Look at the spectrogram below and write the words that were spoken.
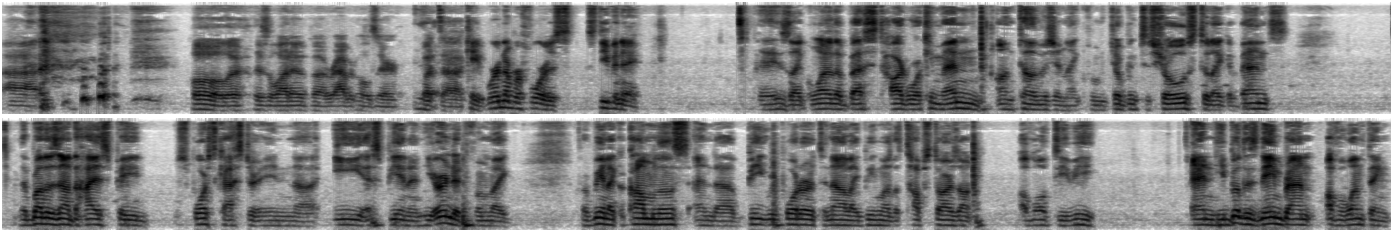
Uh, oh, there's a lot of uh, rabbit holes there. But uh, okay, word number four is Stephen A. He's like one of the best hardworking men on television, like from jumping to shows to like events. The brother's not the highest paid sportscaster in uh, ESPN, and he earned it from like for being like a columnist and a beat reporter to now like being one of the top stars on of all TV. And he built his name brand off of one thing:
